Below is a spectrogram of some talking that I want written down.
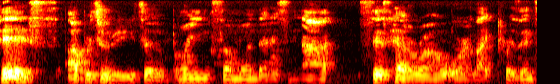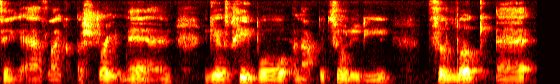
this opportunity to bring someone that is not cis hetero or like presenting as like a straight man gives people an opportunity to look at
